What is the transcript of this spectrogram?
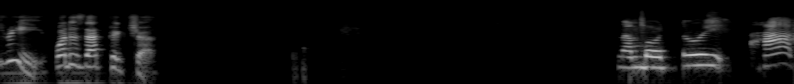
three? What is that picture? Number three. Hat.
